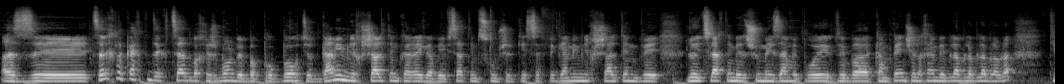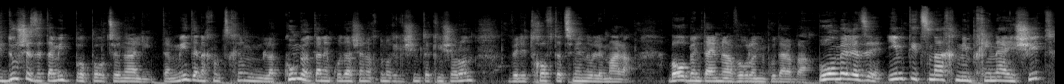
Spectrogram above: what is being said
אז uh, צריך לקחת את זה קצת בחשבון ובפרופורציות. גם אם נכשלתם כרגע והפסדתם סכום של כסף, וגם אם נכשלתם ולא הצלחתם באיזשהו מיזם ופרויקט ובקמפיין שלכם ובלה בלה בלה בלה בלה, תדעו שזה תמיד פרופורציונלי. תמיד אנחנו צריכים לקום מאותה נקודה שאנחנו מרגישים את הכישלון ולדחוף את עצמנו למעלה. בואו בינתיים נעבור לנקודה הבאה. הוא אומר את זה, אם תצמח מבחינה אישית,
